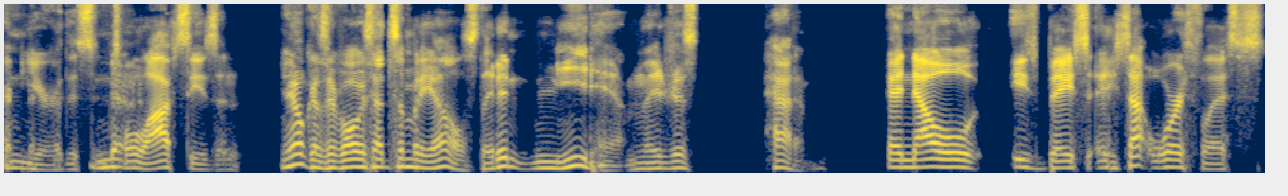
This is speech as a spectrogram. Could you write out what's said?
And year, this No. whole off season. You know, because they've always had somebody else. They didn't need him. They just had him. And now he's base he's not worthless.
